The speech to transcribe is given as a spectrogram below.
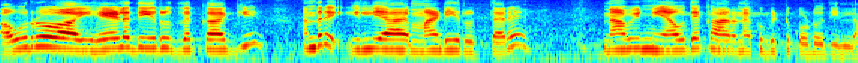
ಅವರು ಹೇಳದೇ ಇರುವುದಕ್ಕಾಗಿ ಅಂದರೆ ಇಲ್ಲಿ ಮಾಡಿರುತ್ತಾರೆ ಮಾಡಿರುತ್ತಾರೆ ನಾವಿನ್ನು ಯಾವುದೇ ಕಾರಣಕ್ಕೂ ಬಿಟ್ಟು ಕೊಡುವುದಿಲ್ಲ.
